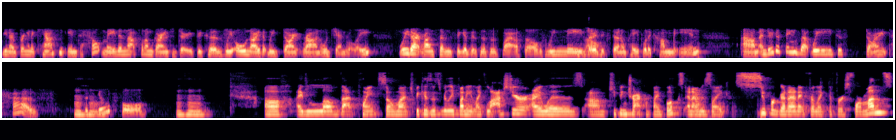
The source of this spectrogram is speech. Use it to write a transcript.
you know, bring an accountant in to help me, then that's what I'm going to do because we all know that we don't run, or generally, we don't run seven figure businesses by ourselves. We need no. those external people to come in um, and do the things that we just don't have mm-hmm. the skills for. Mm-hmm. Oh, I love that point so much because it's really funny. Like last year, I was um, keeping track of my books and I was like super good at it for like the first four months.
